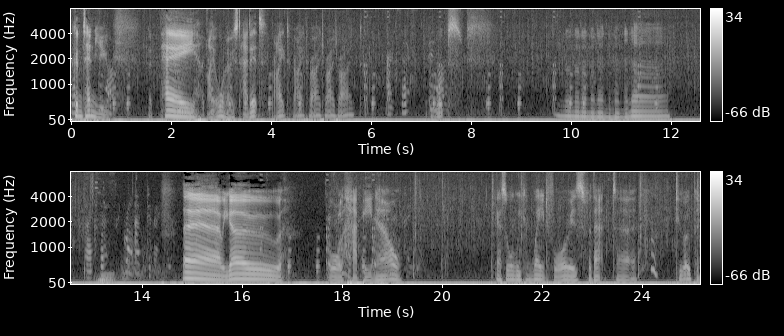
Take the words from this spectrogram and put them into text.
continue. But hey, I almost had it. Right, right, right, right, right. Whoops. No, no, no, no, no, no, no, no. There we go. All happy now. Guess all we can wait for is for that uh, to open.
